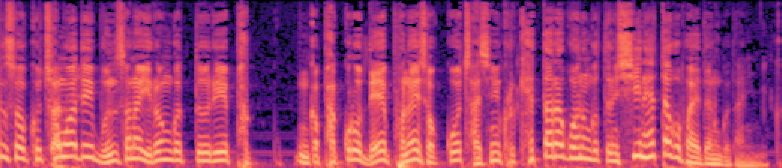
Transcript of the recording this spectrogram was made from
들어서 그 청와대 문서나 이런 것들이 밖 그러니까 밖으로 내 보내졌고 자신이 그렇게 했다라고 하는 것들은 시인했다고 봐야 되는 것 아닙니까?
